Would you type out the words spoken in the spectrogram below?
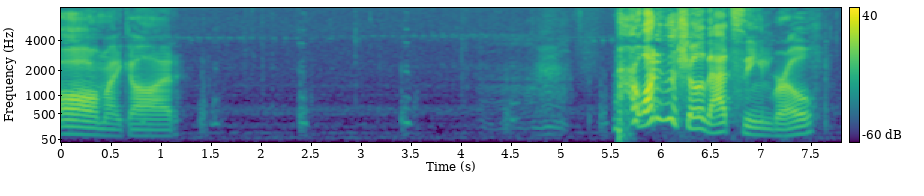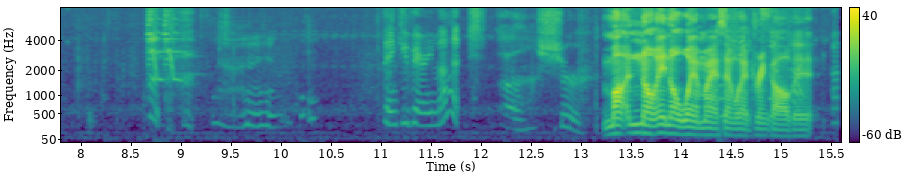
Oh my god. Bro, why did it show that scene, bro? Thank you very much. Uh, sure. My, no, ain't no way my ass I'm gonna drink all of it. Uh,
